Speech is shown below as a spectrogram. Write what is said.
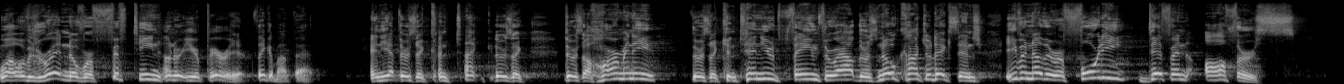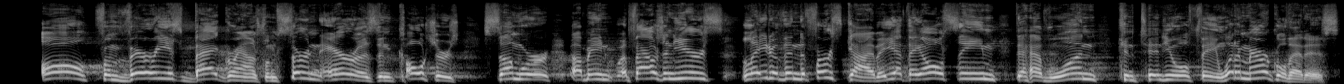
Well, it was written over a 1,500 year period. Think about that. And yet there's a, there's a, there's a harmony there's a continued theme throughout. There's no contradictions, even though there are 40 different authors, all from various backgrounds, from certain eras and cultures. Some were, I mean, a thousand years later than the first guy, but yet they all seem to have one continual theme. What a miracle that is.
